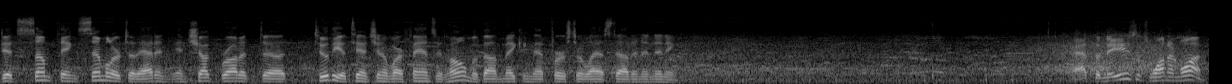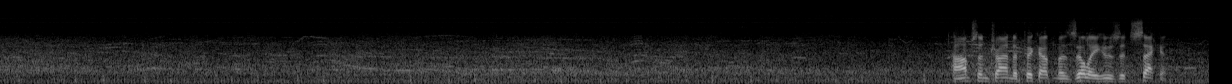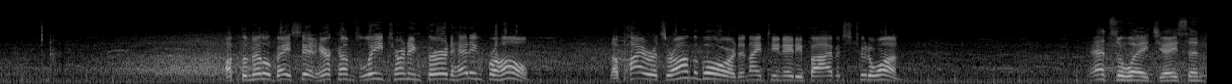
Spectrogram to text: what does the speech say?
did something similar to that, and, and Chuck brought it uh, to the attention of our fans at home about making that first or last out in an inning. At the knees, it's one and one. Thompson trying to pick up Mazzilli, who's at second. Up the middle, base hit. Here comes Lee turning third, heading for home. The Pirates are on the board in 1985. It's two to one. That's the way, Jason.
